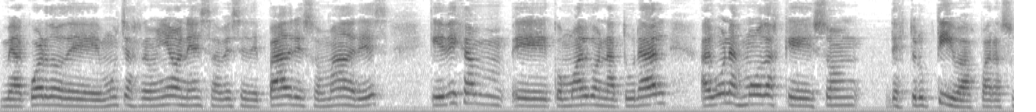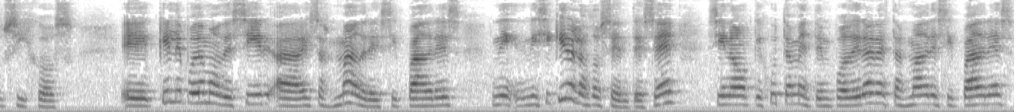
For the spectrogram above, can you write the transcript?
Me acuerdo de muchas reuniones, a veces de padres o madres, que dejan eh, como algo natural algunas modas que son destructivas para sus hijos. ¿Qué le podemos decir a esas madres y padres, ni, ni siquiera a los docentes, eh? Sino que justamente empoderar a estas madres y padres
